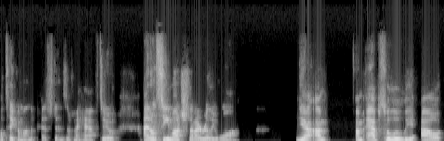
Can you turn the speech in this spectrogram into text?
I'll take them on the Pistons if I have to. I don't see much that I really want. Yeah, I'm I'm absolutely out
